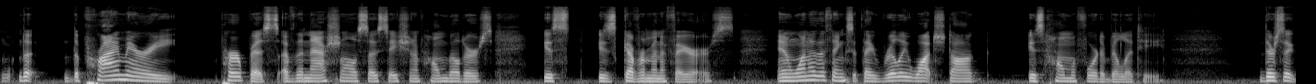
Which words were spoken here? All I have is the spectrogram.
the the primary purpose of the National Association of Home Builders is is government affairs. And one of the things that they really watchdog is home affordability. There's a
